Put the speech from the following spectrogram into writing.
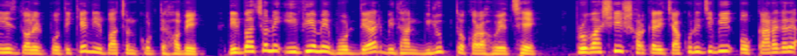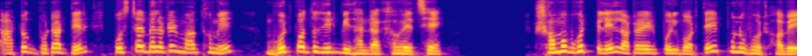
নিজ দলের প্রতীকে নির্বাচন করতে হবে। নির্বাচনে ইভিএমে ভোট দেওয়ার বিধান বিলুপ্ত করা হয়েছে। প্রবাসী, সরকারি চাকুরিজীবী ও কারাগারে আটক ভোটারদের পোস্টাল ব্যালটের মাধ্যমে ভোট পদ্ধতির বিধান রাখা হয়েছে। সমভোট পেলে লটারির পরিবর্তে পুনঃভোট হবে।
